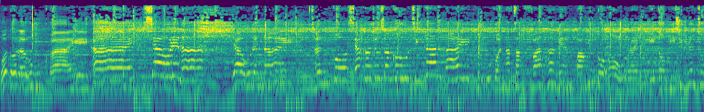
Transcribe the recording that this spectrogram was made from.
我多了五块。嗨，笑脸啊，要忍耐。早饭和面包有多偶然，你都必须忍住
